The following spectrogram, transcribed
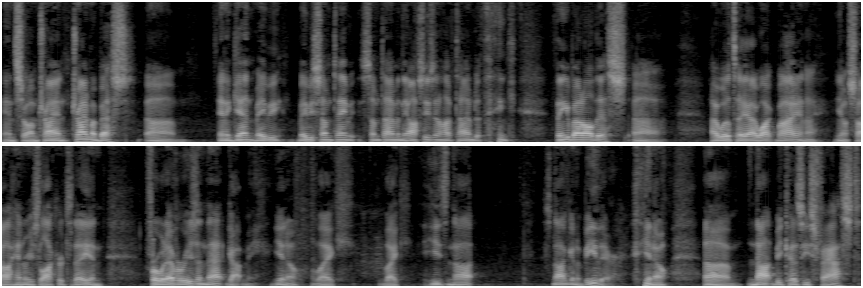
And so I'm trying trying my best. Um, and again, maybe maybe sometime sometime in the off season I'll have time to think think about all this. Uh, I will tell you, I walked by and I you know saw Henry's locker today, and for whatever reason that got me. You know, like like he's not he's not going to be there. You know, um, not because he's fast,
